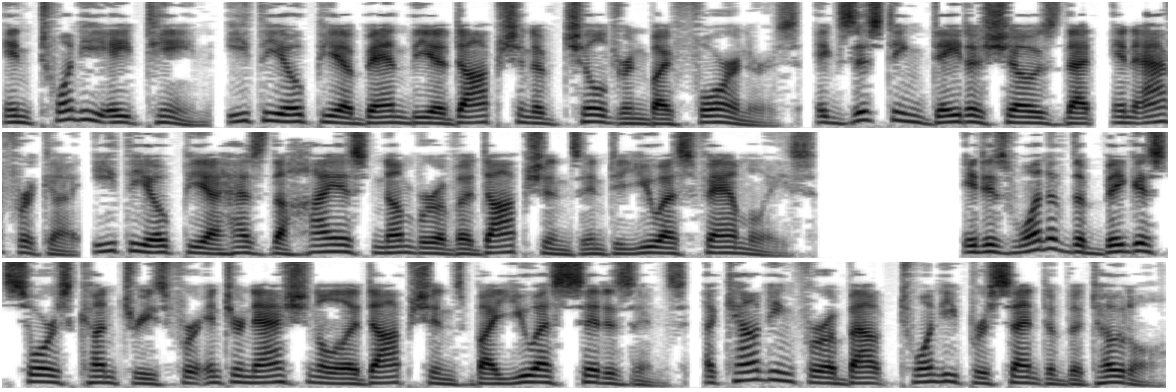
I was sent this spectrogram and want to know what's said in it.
In 2018, Ethiopia banned the adoption of children by foreigners. Existing data shows that, in Africa, Ethiopia has the highest number of adoptions into U.S. families. It is one of the biggest source countries for international adoptions by U.S. citizens, accounting for about 20% of the total.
